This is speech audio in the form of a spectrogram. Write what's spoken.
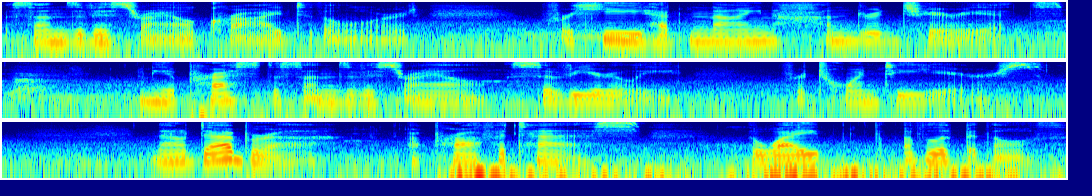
The sons of Israel cried to the Lord, for he had nine hundred chariots and he oppressed the sons of Israel severely for twenty years. Now Deborah, a prophetess, the wife of Lapidoth,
